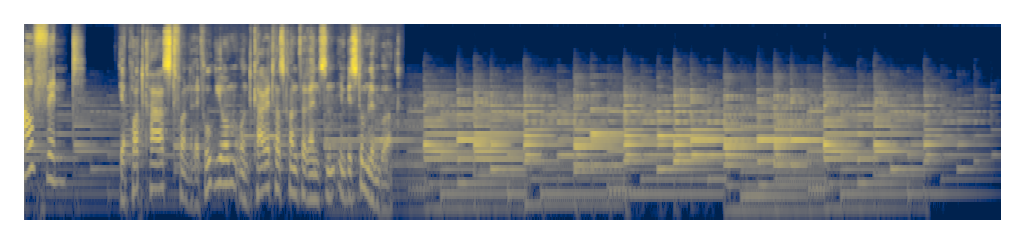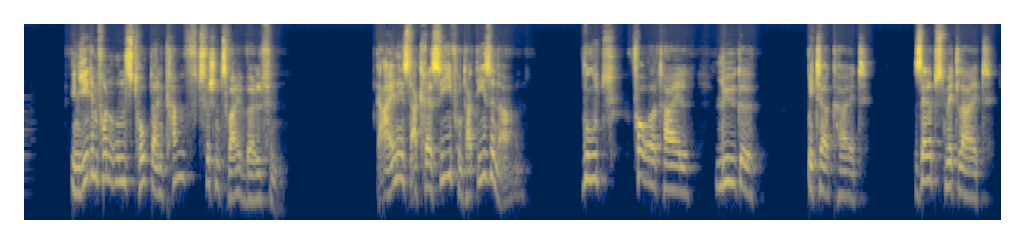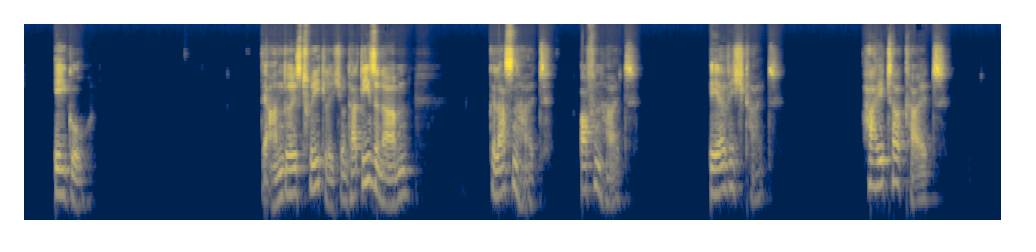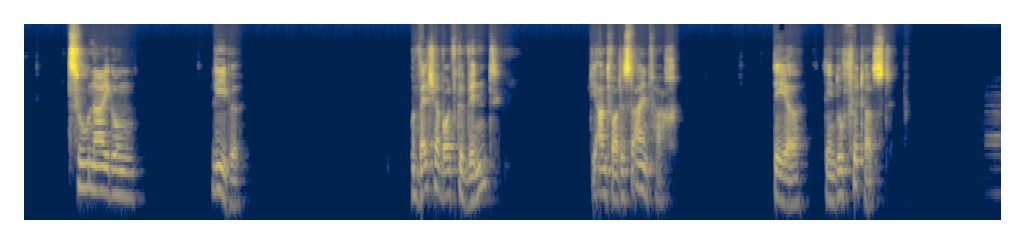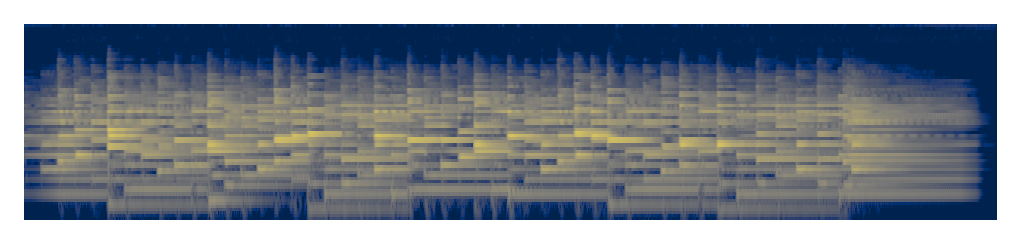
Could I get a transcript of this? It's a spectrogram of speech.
Aufwind. Der Podcast von Refugium und Caritas-Konferenzen im Bistum Limburg. In jedem von uns tobt ein Kampf zwischen zwei Wölfen. Der eine ist aggressiv und hat diese Namen. Wut, Vorurteil, Lüge, Bitterkeit, Selbstmitleid, Ego. Der andere ist friedlich und hat diese Namen Gelassenheit, Offenheit, Ehrlichkeit, Heiterkeit, Zuneigung, Liebe. Und welcher Wolf gewinnt? Die Antwort ist einfach. Der, den du fütterst.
